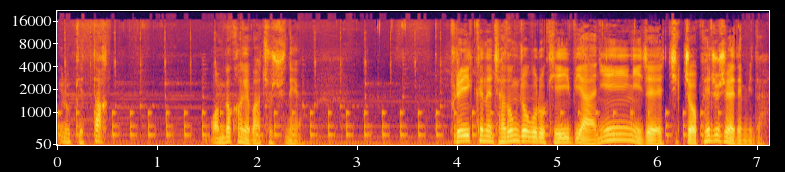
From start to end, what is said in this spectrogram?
이렇게 딱 완벽하게 맞춰주네요. 브레이크는 자동적으로 개입이 아닌 이제 직접 해주셔야 됩니다.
